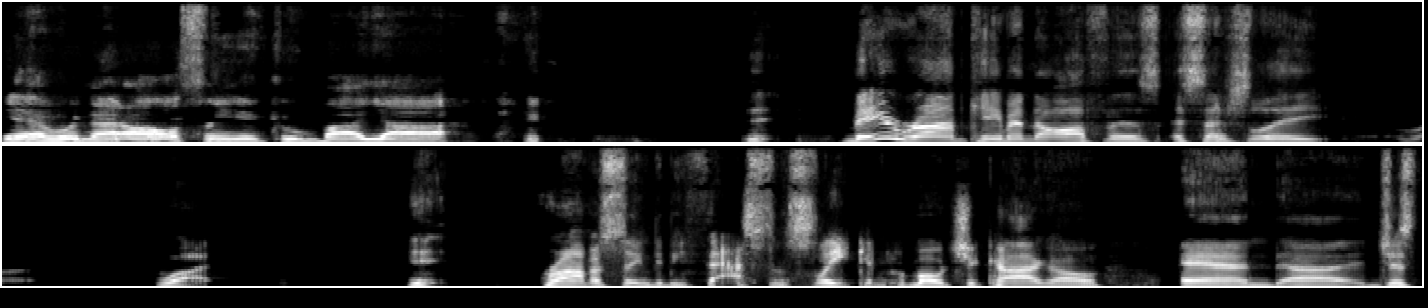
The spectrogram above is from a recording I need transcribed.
Yeah, we're not all singing "Kumbaya." Mayor Rahm came into office essentially what? He, promising to be fast and sleek and promote Chicago and uh, just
